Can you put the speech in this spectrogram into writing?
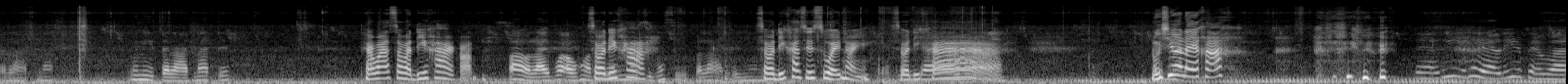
ตลาดนัดมื่อนี้ตลาดนัดเด้อแพรว่าสวัสดีค่ะก่อนเป้าไรว่าเอาฮอดสวัสดีค่ะสิมาสืบตลาดเลยเนี่ยสวัสดีค่ะสวยๆหน่อย สวัสดีค่ะ หนูชื่ออะไรคะแพรรี่แพรรี่แพรว่า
